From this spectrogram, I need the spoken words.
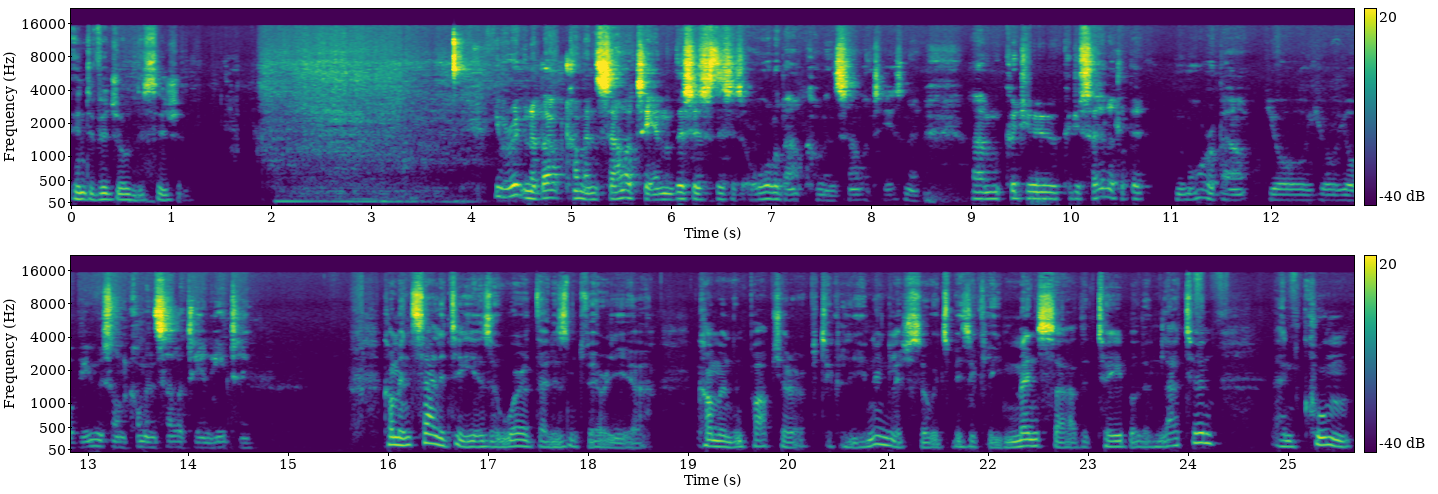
individual decision. You've written about commensality, and this is this is all about commensality, isn't it? Um, could you could you say a little bit more about your your, your views on commensality and eating? Commensality is a word that isn't very uh, common and popular, particularly in English. So it's basically mensa, the table in Latin, and cum,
